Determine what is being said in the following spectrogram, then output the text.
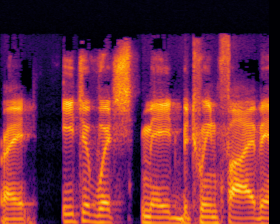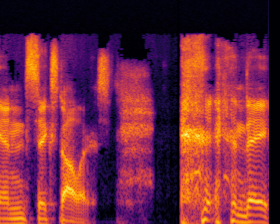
right? Each of which made between five and six dollars. and they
